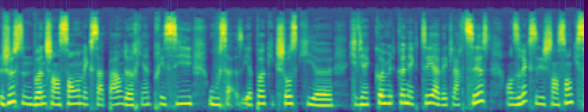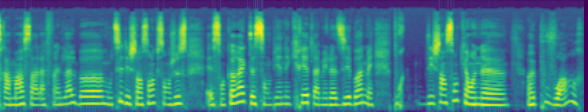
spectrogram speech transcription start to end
juste une bonne chanson, mais que ça parle de rien de précis, ou il n'y a pas quelque chose qui, euh, qui vient connecter avec l'artiste, on dirait que c'est des chansons qui se ramassent à la fin de l'album, ou des chansons qui sont juste, elles sont correctes, elles sont bien écrites, la mélodie est bonne, mais pour des chansons qui ont un pouvoir,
